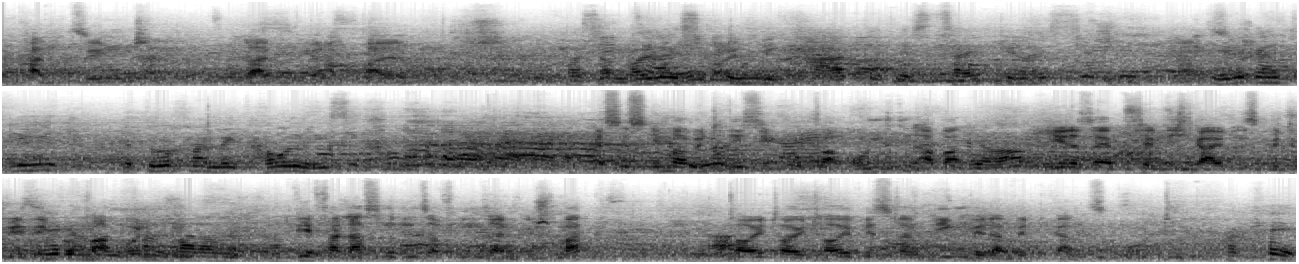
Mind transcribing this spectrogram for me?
bekannt sind, bleiben wir am Ball Also alles Unikate des Zeitgenössischen, irgendwie dadurch auch mit hohem Risiko. Es ist immer mit Risiko verbunden, aber Ja. jede Selbstständigkeit ist mit Risiko verbunden. Wir verlassen uns auf unseren Geschmack. Toi, toi, toi, bislang liegen wir damit ganz gut. Okay,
